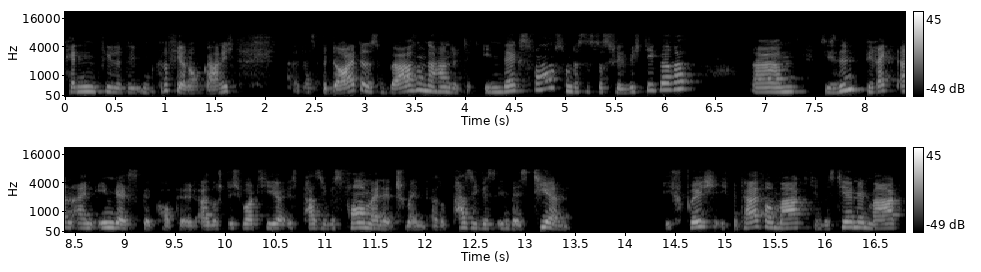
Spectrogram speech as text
kennen viele den Begriff ja noch gar nicht. Das bedeutet, es börsengehandelte Indexfonds und das ist das viel Wichtigere. Ähm, sie sind direkt an einen Index gekoppelt. Also Stichwort hier ist passives Fondsmanagement, also passives Investieren. Ich sprich, ich bin Teil vom Markt, ich investiere in den Markt,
